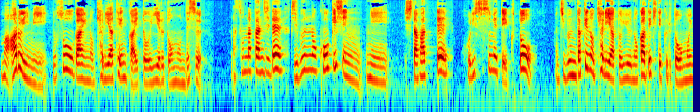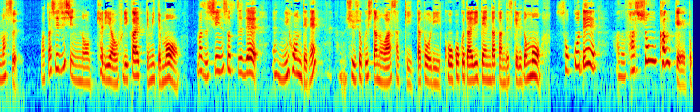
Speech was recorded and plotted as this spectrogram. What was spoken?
まあある意味予想外のキャリア展開と言えると思うんです。まあ、そんな感じで自分の好奇心に従って掘り進めていくと自分だけのキャリアというのができてくると思います。私自身のキャリアを振り返ってみても、まず新卒で日本でね、就職したのはさっき言った通り広告代理店だったんですけれども、そこであのファッション関係と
